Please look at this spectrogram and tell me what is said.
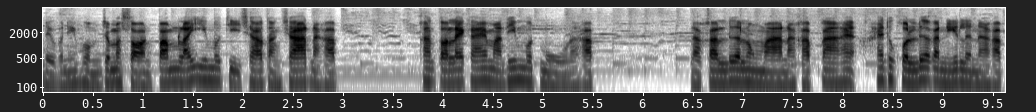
เดี๋ยววันนี้ผมจะมาสอนปั๊มไลค์อีโมจิชาวต่างชาตินะครับ ขั้นตอนแรกก็ให้มาที่หมวดหมู่นะครับ แล้วก็เลื่อนลงมานะครับก็ให้ให้ทุกคนเลือกอันนี้เลยนะครับ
